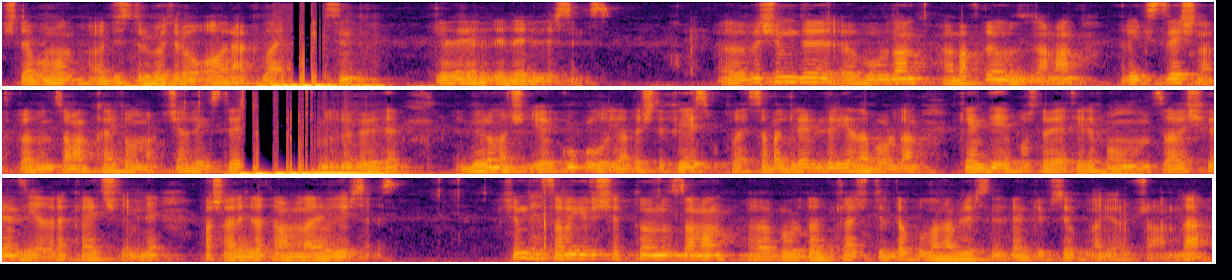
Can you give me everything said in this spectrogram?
işte bunun distribütörü olarak Lightforex'in gelir elde edebilirsiniz. Ve şimdi buradan baktığımız zaman registration'a tıkladığınız zaman kayıt olmak için registration tıklıyorsunuz ve böyle bölüm açılıyor. Google ya da işte Facebook'la hesaba girebilir ya da buradan kendi e-posta veya telefonunuza ve şifrenizi yazarak kayıt işlemini başarıyla tamamlayabilirsiniz. Şimdi hesaba giriş yaptığımız zaman burada birkaç dilde kullanabilirsiniz. Ben Türkçe kullanıyorum şu anda.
